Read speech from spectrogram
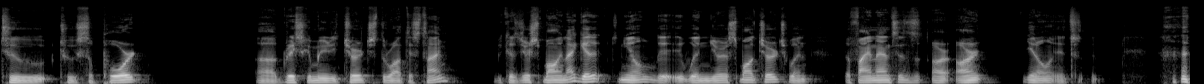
to to support uh, Grace Community Church throughout this time, because you're small, and I get it. You know, when you're a small church, when the finances are aren't, you know, it's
